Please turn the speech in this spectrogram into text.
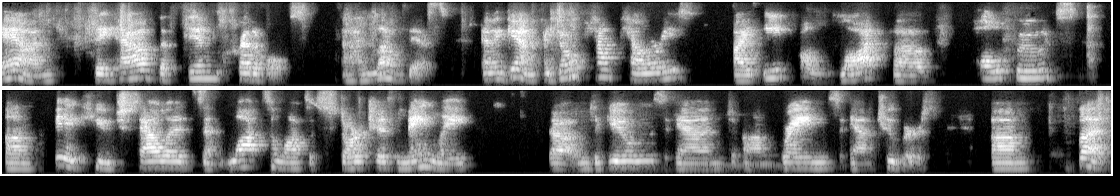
and they have the thin credibles. And I love this. And again, I don't count calories. I eat a lot of whole foods, um, big, huge salads, and lots and lots of starches, mainly uh, legumes and um, grains and tubers. Um, but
